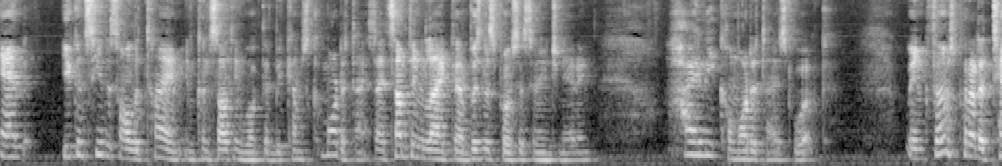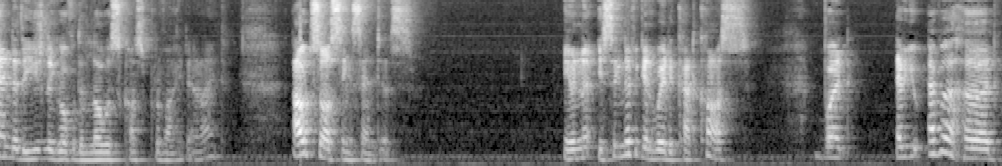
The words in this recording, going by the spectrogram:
And you can see this all the time in consulting work that becomes commoditized. Right? Something like uh, business process reengineering, highly commoditized work. When firms put out a tender, they usually go for the lowest cost provider, right? Outsourcing centers, in a significant way to cut costs, but have you ever heard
